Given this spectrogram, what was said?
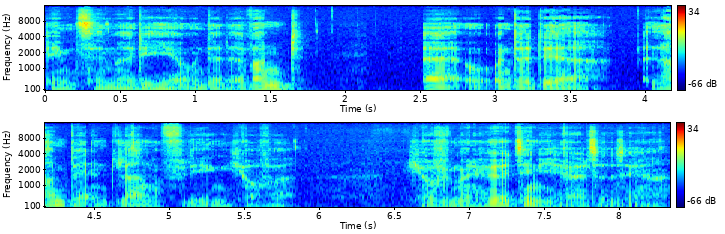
im Zimmer, die hier unter der Wand, äh, unter der Lampe entlang fliegen. Ich hoffe, ich hoffe, man hört sie nicht allzu sehr.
